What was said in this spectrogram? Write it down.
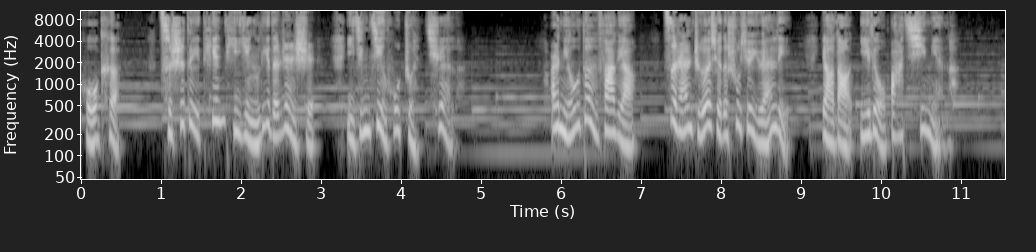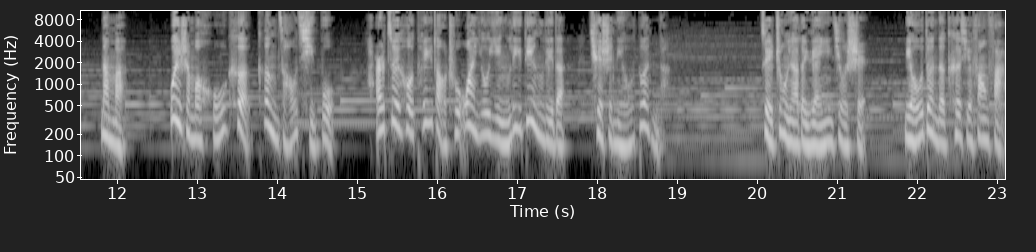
胡克此时对天体引力的认识已经近乎准确了，而牛顿发表自然哲学的数学原理要到一六八七年了。那么。为什么胡克更早起步，而最后推导出万有引力定律的却是牛顿呢？最重要的原因就是，牛顿的科学方法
